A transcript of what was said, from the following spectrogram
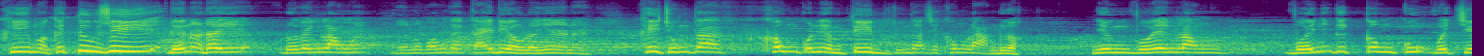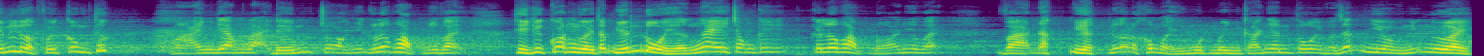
khi mà cái tư duy ấy, đến ở đây ấy, đối với anh Long ấy, nó có một cái cái điều là như này này. Khi chúng ta không có niềm tin thì chúng ta sẽ không làm được. Nhưng với anh Long với những cái công cụ với chiến lược với công thức mà anh đem lại đến cho những cái lớp học như vậy thì cái con người ta biến đổi ở ngay trong cái cái lớp học đó như vậy. Và đặc biệt nữa là không phải một mình cá nhân tôi và rất nhiều những người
